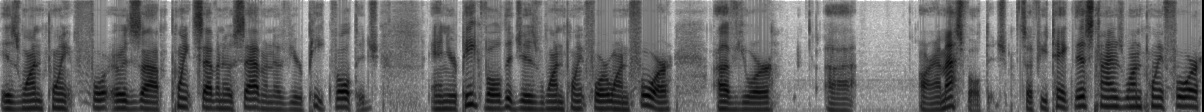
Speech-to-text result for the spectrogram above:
is 1.4 is uh, 0.707 of your peak voltage, and your peak voltage is 1.414 of your uh, RMS voltage. So if you take this times 1.4,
